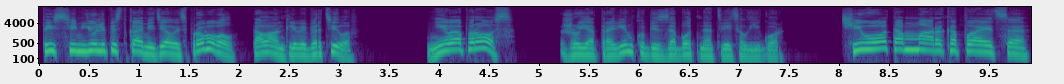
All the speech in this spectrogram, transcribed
«Ты с семью лепестками делать пробовал, талантливый Бертилов?» «Не вопрос», — жуя травинку, беззаботно ответил Егор. «Чего там Мара копается?»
